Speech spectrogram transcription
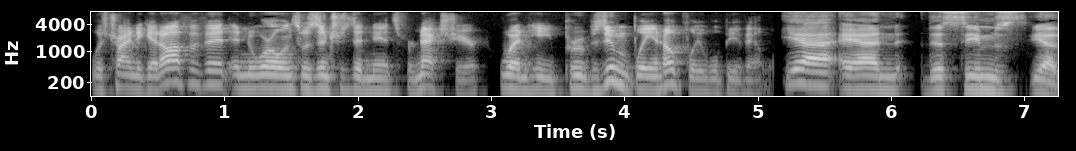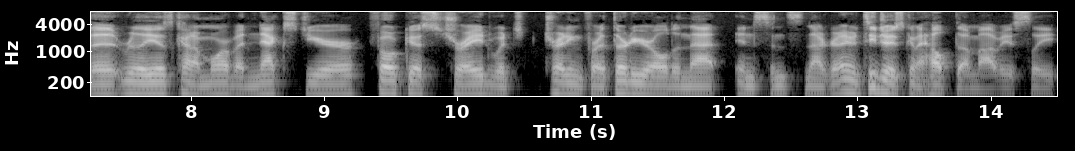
was trying to get off of it and New Orleans was interested in Nance for next year when he presumably and hopefully will be available. Yeah, and this seems yeah that really is kind of more of a next year focused trade, which trading for a 30 year old in that instance, not great. I mean, CJ is going to help them, obviously.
